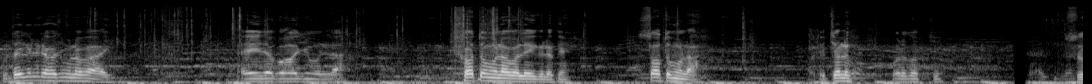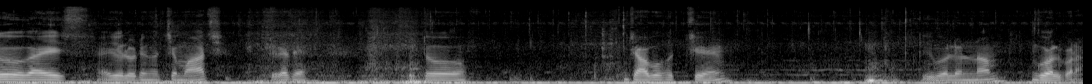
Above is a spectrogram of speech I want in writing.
কোথায় গেলে রে হজমুল্লা ভাই? এই দেখো হজমুল্লা শতমূলা বলে এগুলোকে। শতমূলা। তো চলো পরে করছি। সো গাইস এই যে লোডিং হচ্ছে মাছ ঠিক আছে? তো যাব হচ্ছে কি বলেন নাম? গোয়ালপাড়া।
